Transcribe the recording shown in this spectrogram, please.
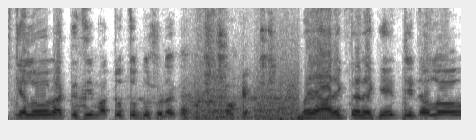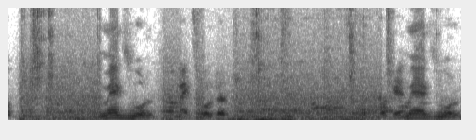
স্কেলও রাখতেছি মাত্র চোদ্দশো টাকা। ওকে ভাই আরেকটা র্যাকেট যেটা হলো ম্যাক্স বোল্ট ম্যাক্স ভোল্টের ওকে ম্যাক্স বোল্ট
